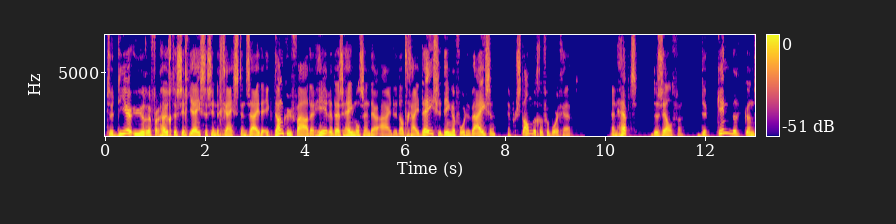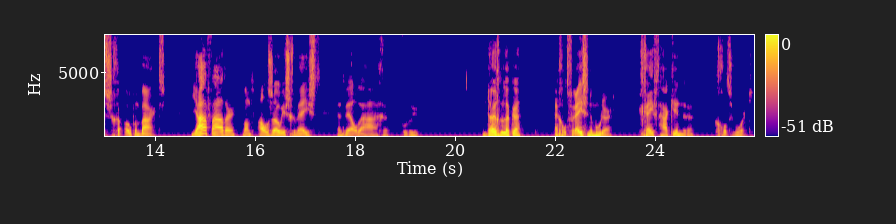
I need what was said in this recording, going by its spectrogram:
Te dieruren verheugde zich Jezus in de geest en zeide: Ik dank u, Vader, Heere des hemels en der aarde, dat gij deze dingen voor de wijze en verstandigen verborgen hebt, en hebt dezelfde de kinderkens geopenbaard. Ja, vader, want alzo is geweest het welbehagen voor u. Een deugdelijke en godvrezende moeder geeft haar kinderen Gods woord.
